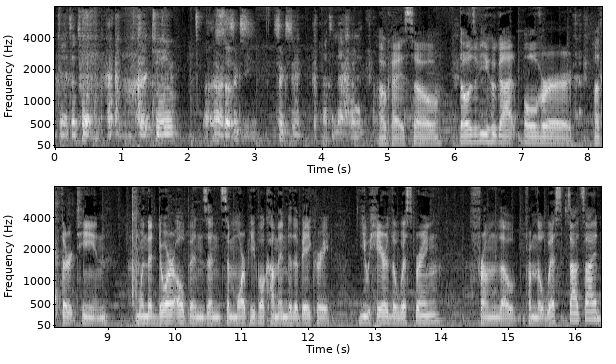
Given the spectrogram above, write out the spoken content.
Okay, it's a 20. 13. Uh, 17. 16. That's a nat 20. Okay, so those of you who got over a 13, when the door opens and some more people come into the bakery, you hear the whispering from the from the wisps outside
